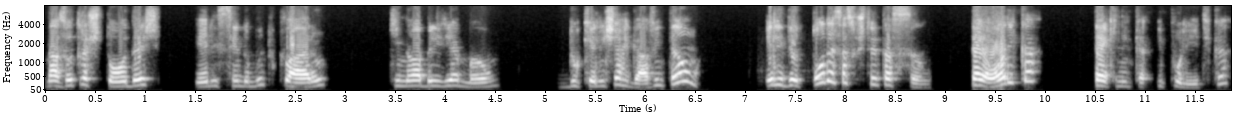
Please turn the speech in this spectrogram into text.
Nas outras todas, ele sendo muito claro que não abriria mão do que ele enxergava. Então, ele deu toda essa sustentação teórica, técnica e política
